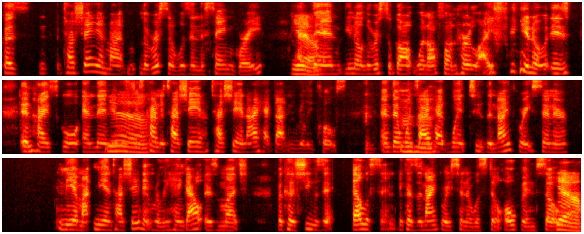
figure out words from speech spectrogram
because Tashe and my Larissa was in the same grade, Yeah. and then you know Larissa got went off on her life, you know, is in high school, and then it was just kind of Tashe and Tashe and I had gotten really close, and then once I Mhm. had went to the ninth grade center, me and my me and Tasha didn't really hang out as much because she was at Ellison because the ninth grade center was still open, so yeah.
